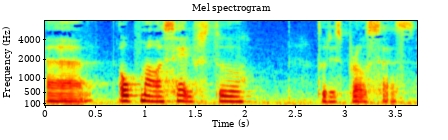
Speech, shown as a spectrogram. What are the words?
uh, open ourselves to, to this process.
